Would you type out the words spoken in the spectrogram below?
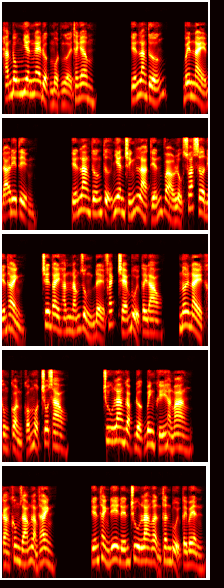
hắn bỗng nhiên nghe được một người thanh âm. Yến lang tướng, bên này đã đi tìm. Yến lang tướng tự nhiên chính là tiến vào lục soát sơn Yến thành, trên tay hắn nắm dùng để phách chém bụi cây đao, nơi này không còn có một chỗ sao. Chu lang gặp được binh khí hàn mang, càng không dám làm thanh. Yến thành đi đến chu lang ẩn thân bụi cây bên,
